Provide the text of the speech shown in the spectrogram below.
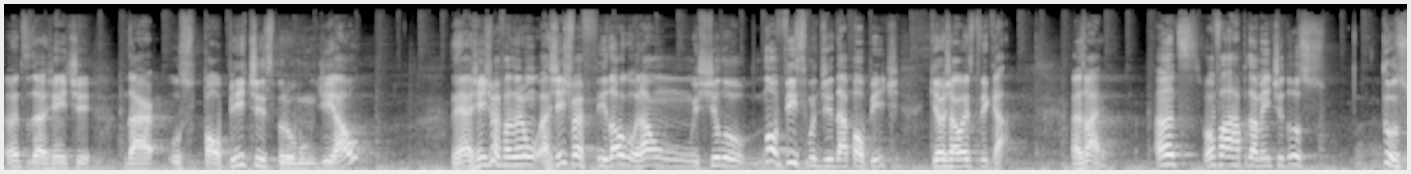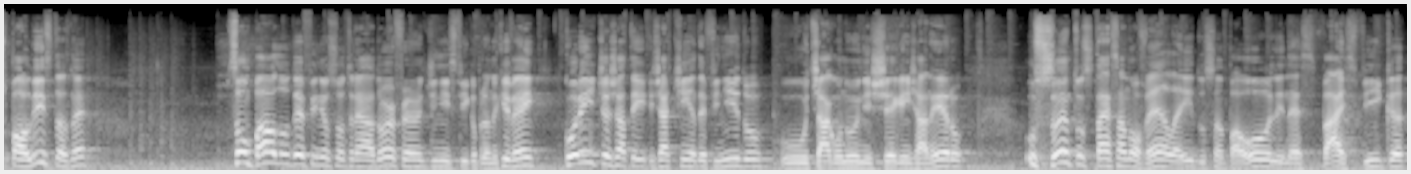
antes da gente dar os palpites pro Mundial. Né? A gente vai fazer um. A gente vai inaugurar um estilo novíssimo de dar palpite, que eu já vou explicar. Mas vai. Antes, vamos falar rapidamente dos, dos paulistas, né? São Paulo definiu seu treinador, Fernando Diniz fica para o ano que vem. Corinthians já, te, já tinha definido, o Thiago Nunes chega em janeiro. O Santos tá essa novela aí do São Paulo, né? Vai, fica.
